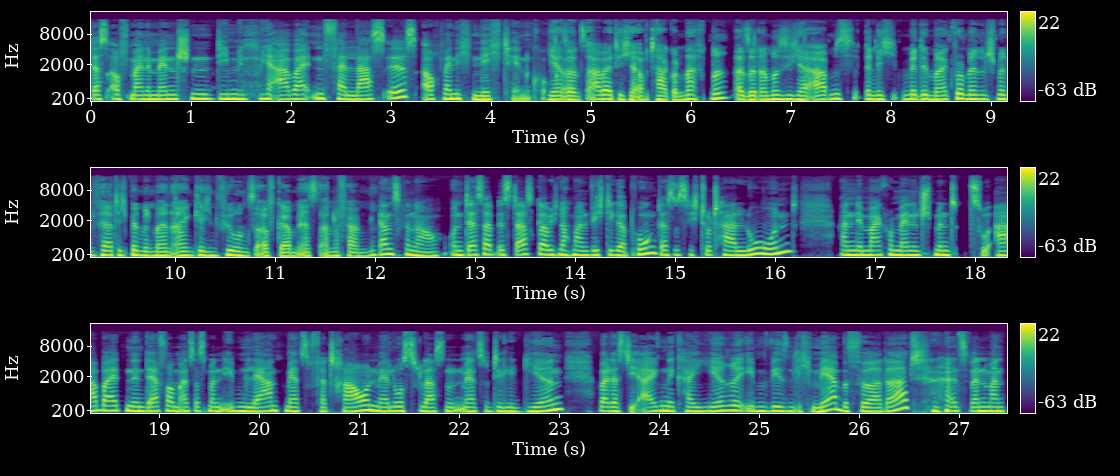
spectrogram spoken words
dass auf meine Menschen, die mit mir arbeiten, Verlass ist, auch wenn ich nicht hingucke. Ja, sonst arbeite ich ja auch Tag und Nacht, ne? Also da muss ich ja abends, wenn ich mit dem Micromanagement fertig bin, mit meinen eigentlichen Führungsaufgaben erst anfangen. Ne? Ganz genau. Und deshalb ist das, glaube ich, nochmal ein wichtiger Punkt, dass es sich total lohnt, an dem Micromanagement und zu arbeiten in der Form, als dass man eben lernt, mehr zu vertrauen, mehr loszulassen und mehr zu delegieren, weil das die eigene Karriere eben wesentlich mehr befördert, als wenn man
